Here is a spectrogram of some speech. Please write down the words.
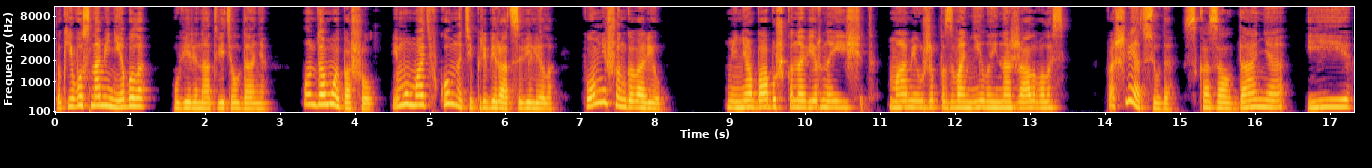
«Так его с нами не было», – уверенно ответил Даня. «Он домой пошел. Ему мать в комнате прибираться велела. Помнишь, он говорил?» «Меня бабушка, наверное, ищет. Маме уже позвонила и нажаловалась. «Пошли отсюда», — сказал Даня, и...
